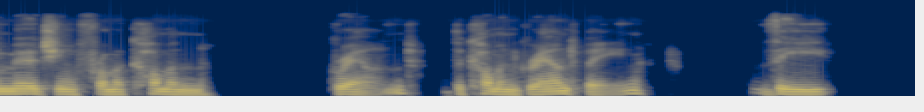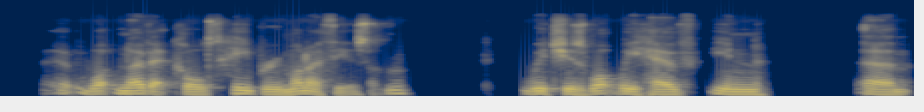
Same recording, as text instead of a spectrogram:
emerging from a common ground, the common ground being the uh, what Novak calls Hebrew monotheism, which is what we have in um,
